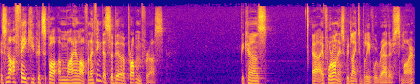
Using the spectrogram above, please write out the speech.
It's not a fake you could spot a mile off. And I think that's a bit of a problem for us. Because uh, if we're honest, we'd like to believe we're rather smart.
